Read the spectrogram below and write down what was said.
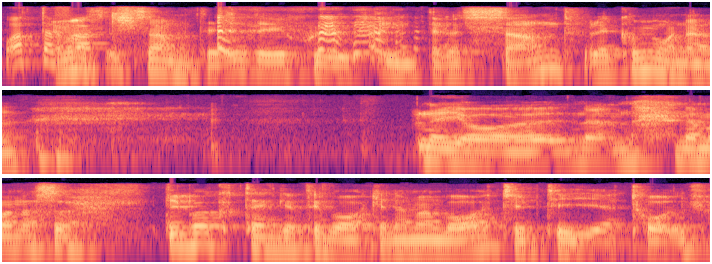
what the Ja, men fuck. samtidigt är det sjukt intressant för det kommer jag ihåg när, när jag, när, när man alltså, det är bara att tänka tillbaka när man var typ 10-12.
